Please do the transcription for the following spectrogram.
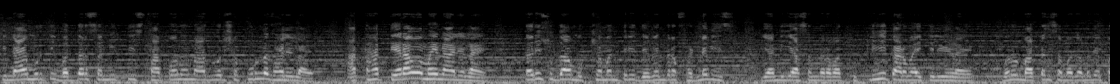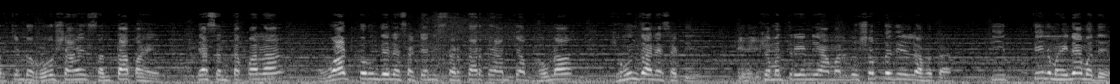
की न्यायमूर्ती बद्दर समिती स्थापन होऊन आज वर्ष पूर्ण झालेलं आहे. आता हा तेरावा महिना आलेला आहे. तरी सुद्धा मुख्यमंत्री देवेंद्र फडणवीस यांनी या संदर्भात कुठलीही कारवाई केलेली नाही. म्हणून मातंग समाजामध्ये प्रचंड रोष आहे संताप आहे. या संतापाला वाट करून देण्यासाठी आणि सरकारकडे आमच्या भावना घेऊन जाण्यासाठी मुख्यमंत्र्यांनी आम्हाला जो शब्द दिलेला होता की तीन महिन्यामध्ये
